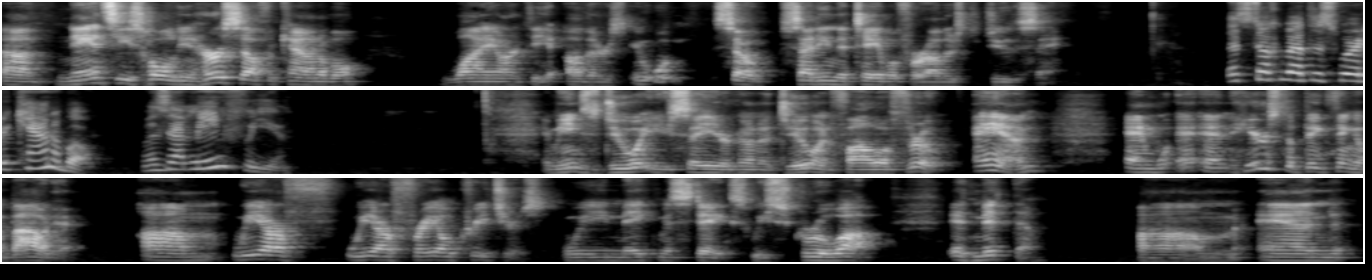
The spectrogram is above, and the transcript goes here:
Uh, Nancy's holding herself accountable. Why aren't the others? So setting the table for others to do the same. Let's talk about this word accountable. What does that mean for you? It means do what you say you're going to do and follow through. And and and here's the big thing about it. Um, we are we are frail creatures. We make mistakes. We screw up. Admit them, um, and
